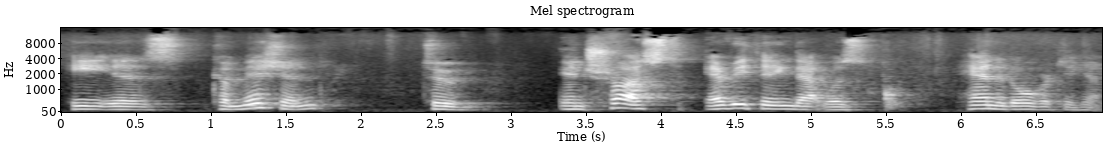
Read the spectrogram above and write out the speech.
He is commissioned to entrust everything that was handed over to him,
